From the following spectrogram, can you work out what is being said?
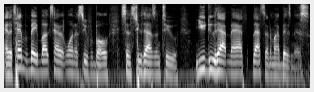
And the Tampa Bay Bucks haven't won a Super Bowl since 2002. You do that math, that's none of my business.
